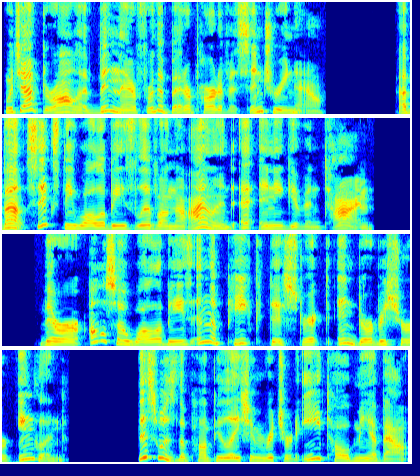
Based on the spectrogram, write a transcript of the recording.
which after all have been there for the better part of a century now. About 60 wallabies live on the island at any given time. There are also wallabies in the Peak District in Derbyshire, England. This was the population Richard E. told me about,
